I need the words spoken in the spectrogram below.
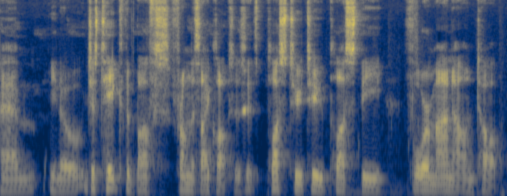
um, you know, just take the buffs from the Cyclopses. It's plus 2 2 plus the 4 mana on top.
